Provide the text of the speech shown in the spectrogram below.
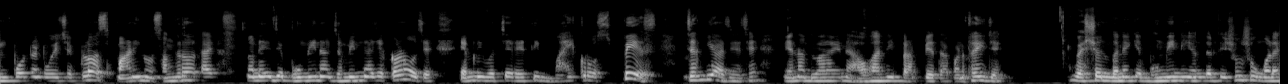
ઇમ્પોર્ટન્ટ હોય છે. પ્લસ પાણીનો સંગ્રહ થાય અને જે ભૂમિના, જમીનના જે કણો છે, એમની વચ્ચે રહેતી માઇક્રો સ્પેસ જગ્યા જે છે, એના દ્વારા એને હવાની પ્રાપ્યતા પણ થઈ જાય. ક્વેશ્ચન બને કે ભૂમિની અંદરથી શું શું મળે?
